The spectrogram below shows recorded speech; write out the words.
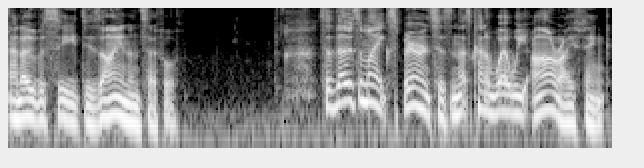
and oversee design and so forth. So those are my experiences, and that's kind of where we are, I think,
